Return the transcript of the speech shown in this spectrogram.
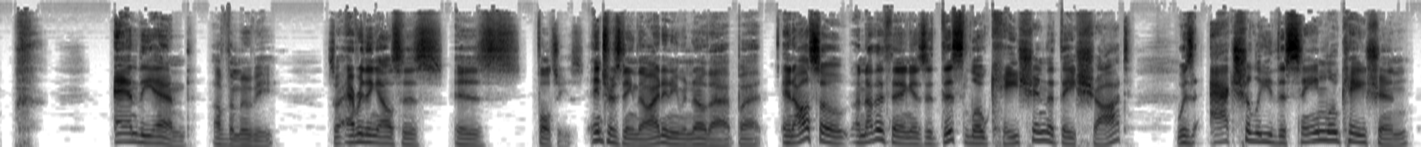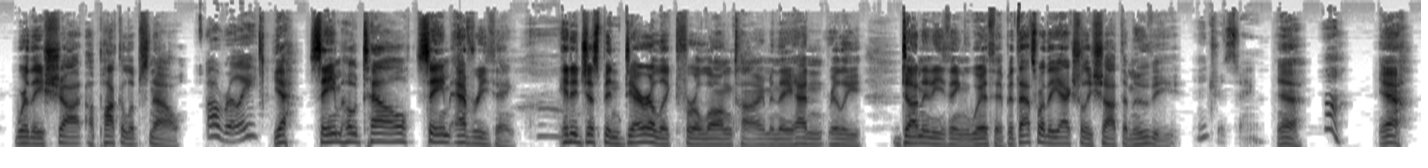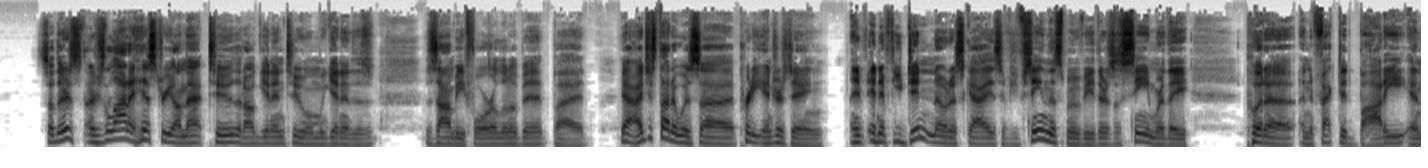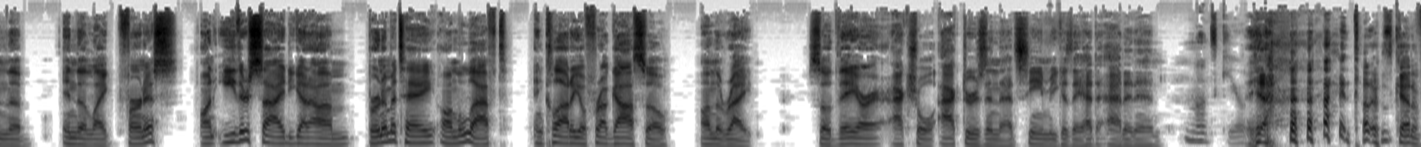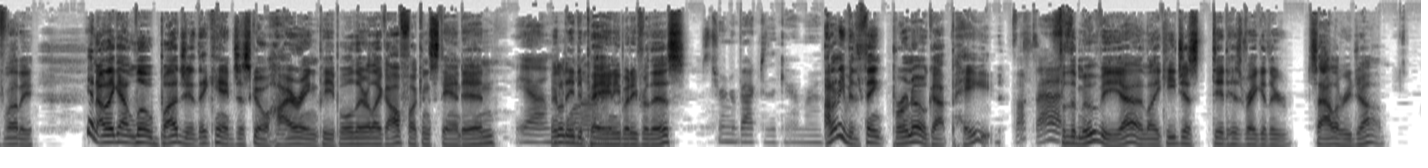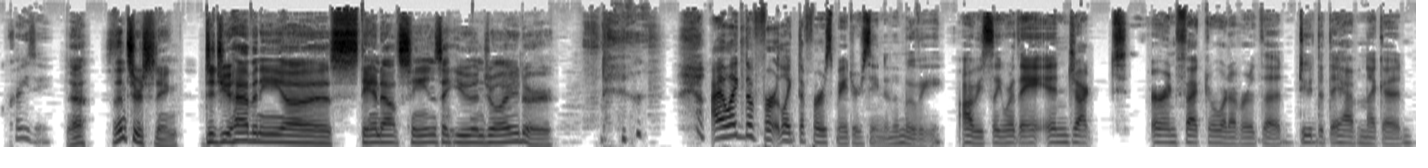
and the end of the movie. So everything else is, is Fulci's. Interesting though. I didn't even know that, but, and also another thing is that this location that they shot was actually the same location where they shot Apocalypse Now. Oh, really? Yeah. Same hotel, same everything. It had just been derelict for a long time and they hadn't really done anything with it, but that's where they actually shot the movie. Interesting. Yeah. Huh. Yeah. So there's there's a lot of history on that too that I'll get into when we get into Z- Zombie 4 a little bit, but yeah, I just thought it was uh pretty interesting. And, and if you didn't notice guys, if you've seen this movie, there's a scene where they put a an infected body in the in the like furnace. On either side, you got um Bruno Mattei on the left and Claudio Fragasso on the right. So they are actual actors in that scene because they had to add it in. That's cute. Yeah. I thought it was kind of funny. You know, they got low budget. They can't just go hiring people. They're like, I'll fucking stand in. Yeah. We don't need to pay anybody for this. Just turn your back to the camera. I don't even think Bruno got paid Fuck that. for the movie. Yeah. Like he just did his regular salary job. Crazy. Yeah. It's interesting. Did you have any uh standout scenes that you enjoyed or I like the first, like the first major scene in the movie, obviously, where they inject or infect or whatever the dude that they have in like a.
